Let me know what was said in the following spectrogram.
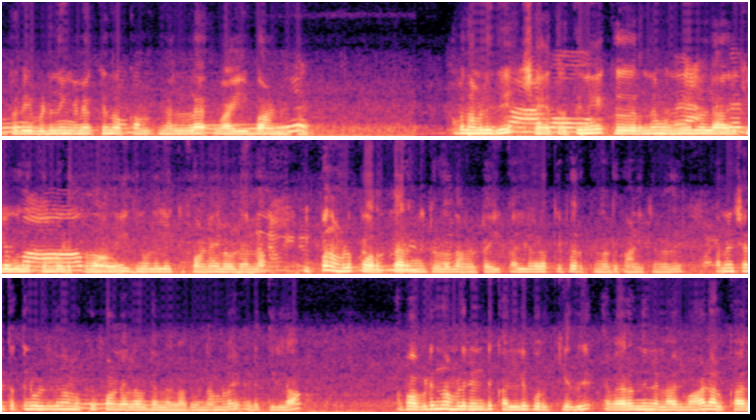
അപ്പോൾ ഇത് ഇവിടെ നിന്ന് ഇങ്ങനെയൊക്കെ നോക്കാം. നല്ല വൈബാണ് കേട്ടോ. അപ്പോൾ നമ്മളിത് ക്ഷേത്രത്തിന് കയറുന്ന മുന്നിലുള്ള ആ ഒരു ക്യൂ നിൽക്കുമ്പോൾ എടുത്തതാണ്. ഇതിനുള്ളിലേക്ക് ഫോൺ അല്ല ഇപ്പോൾ നമ്മൾ പുറത്തിറങ്ങിയിട്ടുള്ളതാണ് കേട്ടോ. ഈ കല്ലുകളൊക്കെ പെറുക്കുന്നത് കാണിക്കുന്നത്. കാരണം ക്ഷേത്രത്തിനുള്ളിൽ നമുക്ക് ഫോൺ അലൗഡ് അല്ലല്ലോ. അതുകൊണ്ട് നമ്മൾ എടുത്തില്ല. അപ്പോൾ അവിടെ നമ്മൾ രണ്ട് കല്ല് പൊറുക്കിയത് വേറെ ഒന്നിനല്ല. ഒരുപാട് ആൾക്കാർ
